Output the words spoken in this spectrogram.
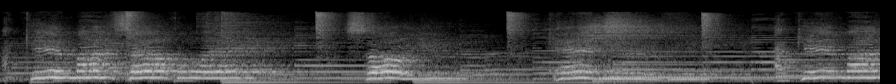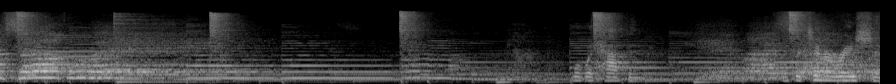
I give myself away so you can use me. I give myself away. What would happen if a generation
